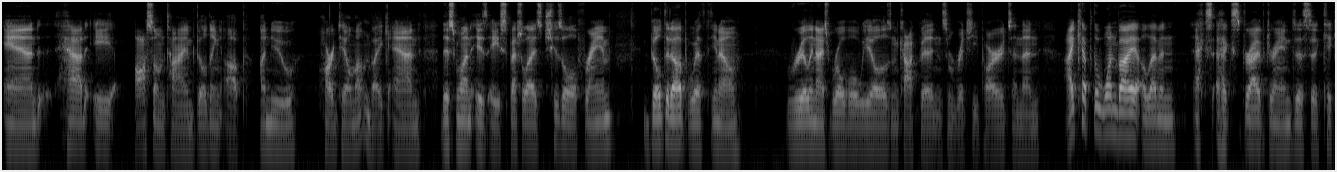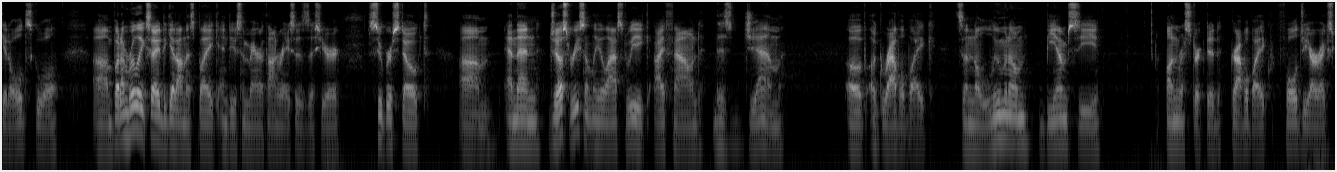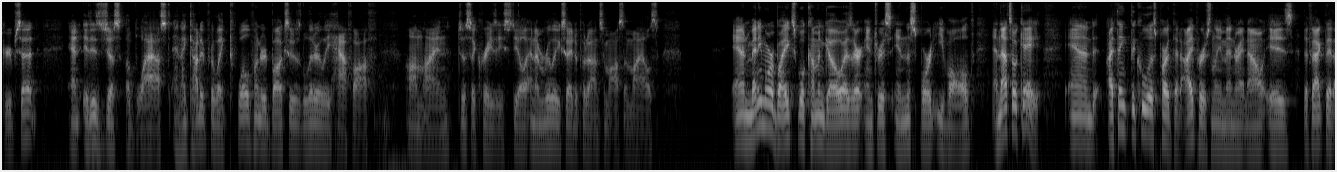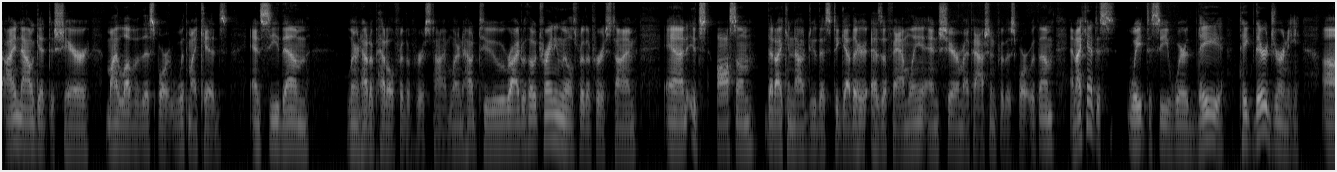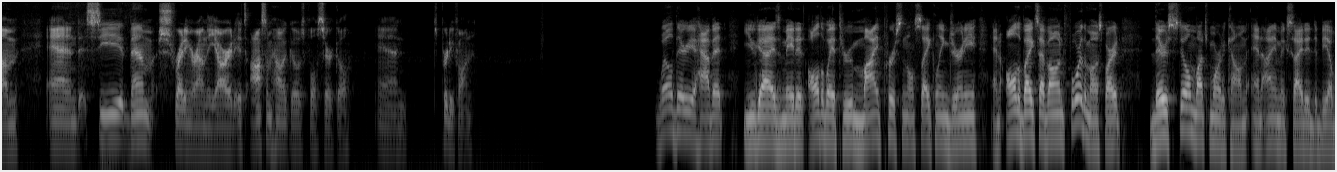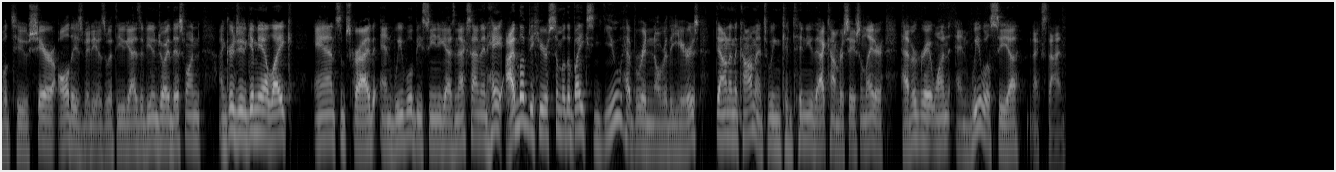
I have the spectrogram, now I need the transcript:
and had a awesome time building up a new hardtail mountain bike. And this one is a specialized chisel frame. Built it up with, you know, really nice Roval wheels and cockpit and some Ritchey parts. And then I kept the 1x11XX drivetrain just to kick it old school. Um, but I'm really excited to get on this bike and do some marathon races this year. Super stoked. Um, and then just recently, last week, I found this gem of a gravel bike. It's an aluminum BMC unrestricted gravel bike, full GRX group set and it is just a blast. And I got it for like 1200 bucks. It was literally half off online. Just a crazy steal. And I'm really excited to put on some awesome miles. And many more bikes will come and go as our interests in the sport evolve, and that's okay. And I think the coolest part that I personally am in right now is the fact that I now get to share my love of this sport with my kids and see them learn how to pedal for the first time, learn how to ride without training wheels for the first time, and it's awesome that I can now do this together as a family and share my passion for the sport with them. And I can't just wait to see where they take their journey um, and see them shredding around the yard. It's awesome how it goes full circle, and it's pretty fun. Well, there you have it. You guys made it all the way through my personal cycling journey and all the bikes I've owned for the most part. There's still much more to come, and I am excited to be able to share all these videos with you guys. If you enjoyed this one, I encourage you to give me a like and subscribe, and we will be seeing you guys next time. And hey, I'd love to hear some of the bikes you have ridden over the years down in the comments. We can continue that conversation later. Have a great one, and we will see you next time.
